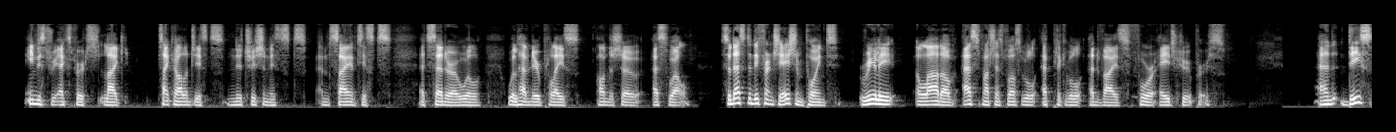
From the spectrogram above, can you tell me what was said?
industry experts like psychologists, nutritionists, and scientists, etc., will will have their place on the show as well. So that's the differentiation point. Really, a lot of as much as possible applicable advice for age groupers. And these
